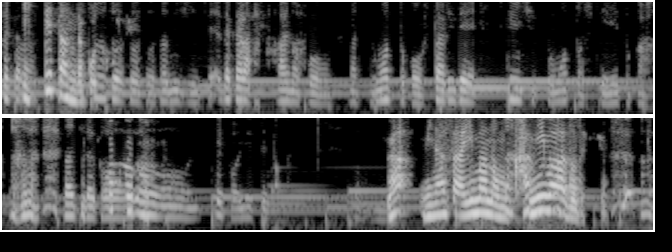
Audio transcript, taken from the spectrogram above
だから言ってたんだ、そうそうそうそう、寂しいって。だから、あの、こう、なんて、もっとこう、二人でスキンシップもっとしてとか、なんていうこう、うんうん、結構言ってた。が、皆さん今のも神ワードですよ。ち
